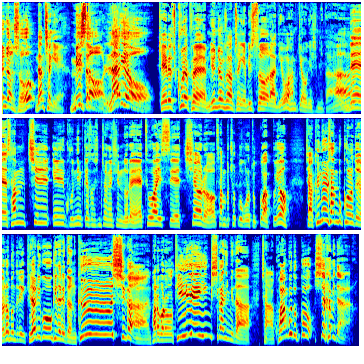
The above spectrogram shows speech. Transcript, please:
윤정수 남창희의 미스터 라디오 KBS 쿨 FM 윤정수 남창희의 미스터 라디오 함께하고 계십니다. 네, 3719님께서 신청해 주신 노래 트와이스의 Cheer Up 3부 첫 곡으로 듣고 왔고요. 자, 금요일 3부 코너죠. 여러분들이 기다리고 기다리던 그 시간 바로바로 디제잉 시간입니다. 자, 광고 듣고 시작합니다.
